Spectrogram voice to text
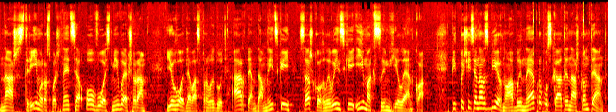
Наш стрім розпочнеться о 8 вечора. Його для вас проведуть Артем Дамницький, Сашко Гливинський і Максим Гіленко. Підпишіться на взбірну, аби не пропускати наш контент.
